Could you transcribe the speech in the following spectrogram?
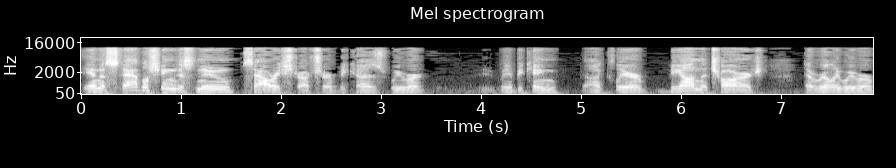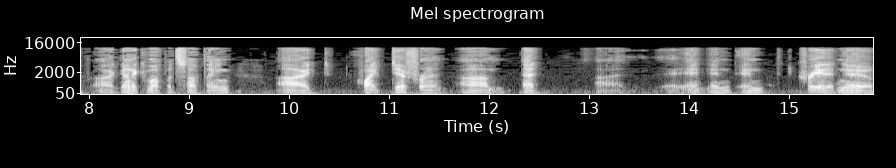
in establishing this new salary structure, because we were, it became uh, clear beyond the charge that really we were uh, going to come up with something uh, quite different um, that uh, and, and, and create it new,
